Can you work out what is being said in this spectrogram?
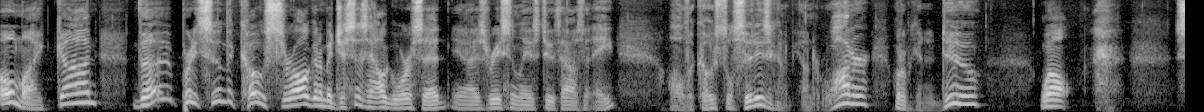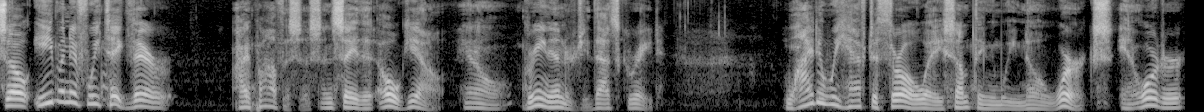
oh my God, the pretty soon the coasts are all going to be just as Al Gore said, you know, as recently as 2008. All the coastal cities are going to be underwater. What are we going to do? Well, so even if we take their hypothesis and say that, oh, yeah, you know, green energy, that's great. Why do we have to throw away something we know works in order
